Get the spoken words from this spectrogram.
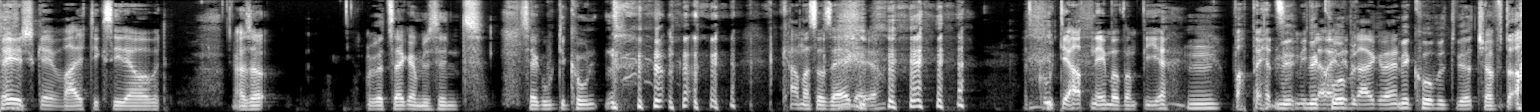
Der ist gewaltig gewesen, der Abend. Also, ich würde sagen, wir sind sehr gute Kunden. Kann man so sagen, ja. Als gute Abnehmer beim Bier. Papa hat sich mittlerweile kurbel, dran gewöhnt. wir kurbelt die Wirtschaft an.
